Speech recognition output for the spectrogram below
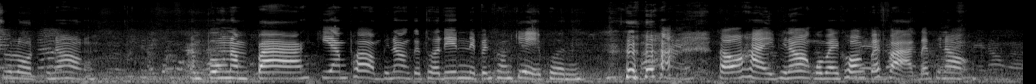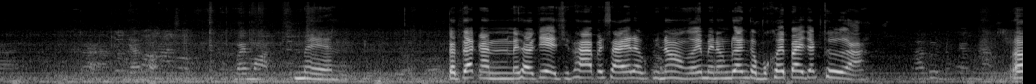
สุรสพี่น้อง น้ำปรุงน้ำปลาเกี๊ยมพร้อมพี่น้องแต่ถั่วดินนี่เป็นของเก๋เพิ่นเขาเอาให้พี่น้องบ่แม่นของไปฝากได้อพี่น้องใบหมอนแมนกระจักกันเมทัลเจสิพาไปไซส์แล้วพี่น้องเอ้ยแม่น้องเดือนกับบุเคยไปจักเถื่อแล้วรุ่นน้ำแข็งหนักเรา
